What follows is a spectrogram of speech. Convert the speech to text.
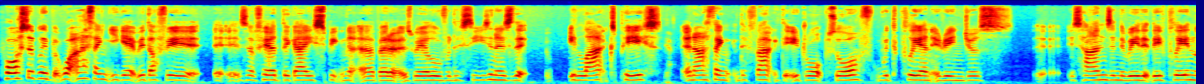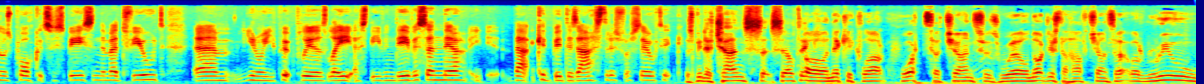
Possibly, but what I think you get with Duffy is I've heard the guy speaking about it as well over the season is that he lacks pace, and I think the fact that he drops off would play into Rangers. Uh, His hands in the way that they play in those pockets of space in the midfield. Um, you know, you put players like a Stephen Davis in there, that could be disastrous for Celtic. There's been a chance at Celtic. Oh, Nicky Clark, what a chance as well. Not just a half chance, a, a real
